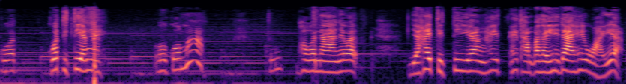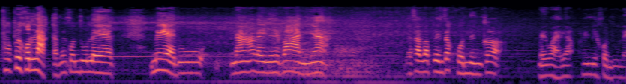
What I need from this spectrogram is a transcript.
กลัวกลัวติดเตียงไงเออกลัวมาก ถึงภาวนาไงว่า อย่าให้ติดเตียงให้ให้ทำอะไรให้ได้ให้ไหวอะเพราะเป็นคนหลักแต่เป็นคนดูแล แม่ดูน้าอะไรในบ้านเงี้ยแล้วถ้าเราเป็นสักคนหนึ่งก็ไม่ไหวแล้ว ไม่มีคนดูแล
